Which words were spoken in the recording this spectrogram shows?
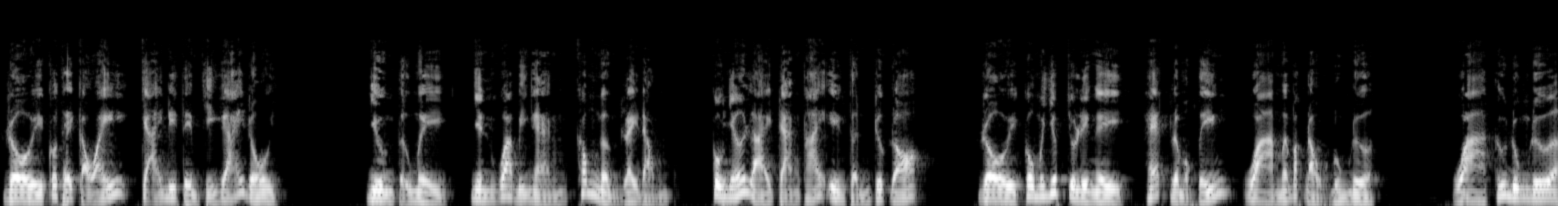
rồi có thể cậu ấy chạy đi tìm chị gái rồi. Dương Tử Mi nhìn qua bỉ ngạn không ngừng lay động, cô nhớ lại trạng thái yên tĩnh trước đó, rồi cô mới giúp cho Liên Y hét lên một tiếng, Hoa mới bắt đầu đung đưa. Hoa cứ đung đưa,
